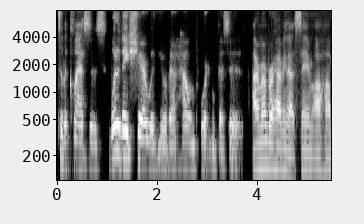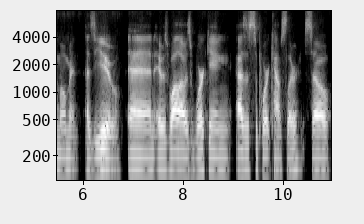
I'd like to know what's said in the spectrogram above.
to the classes what do they share with you about how important this is I remember having that same aha moment as you. And it was while I was working as a support counselor. So,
